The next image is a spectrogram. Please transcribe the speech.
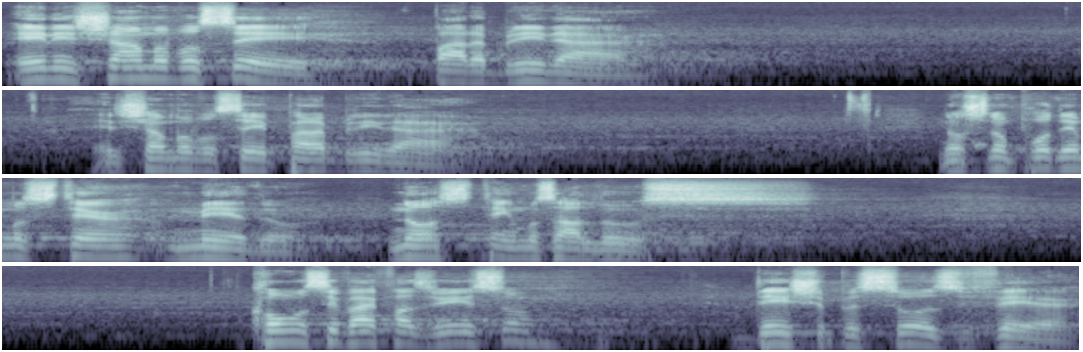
Ele chama você para brilhar. Ele chama você para brilhar. Nós não podemos ter medo, nós temos a luz. Como você vai fazer isso? Deixe pessoas ver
